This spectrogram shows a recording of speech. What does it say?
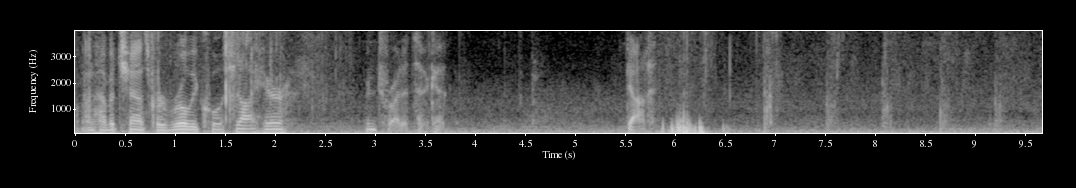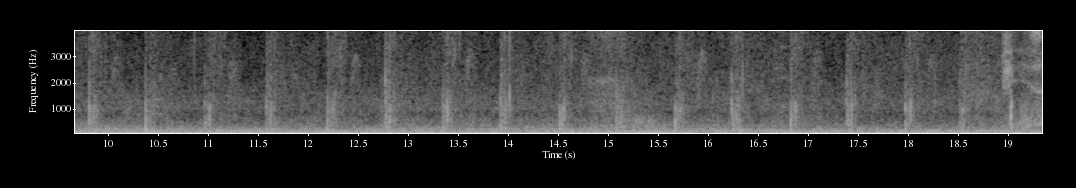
I'm gonna have a chance for a really cool shot here. I'm gonna try to take it. Got it. Jeez.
